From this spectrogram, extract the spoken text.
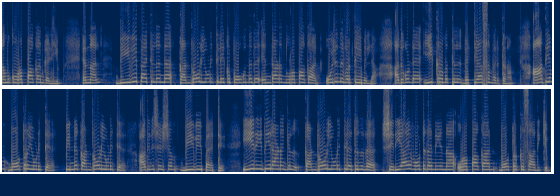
നമുക്ക് ഉറപ്പാക്കാൻ കഴിയും. എന്നാൽ വി വി പാറ്റിൽ നിന്ന് കൺട്രോൾ യൂണിറ്റിലേക്ക് പോകുന്നത് എന്താണെന്ന് ഉറപ്പാക്കാൻ ഒരു നിവൃത്തിയുമില്ല. അതുകൊണ്ട് ഈ ക്രമത്തിൽ വ്യത്യാസം വരുത്തണം. ആദ്യം വോട്ടർ യൂണിറ്റ് പിന്നെ കൺട്രോൾ യൂണിറ്റ് അതിനുശേഷം വി വി പാറ്റ്. ഈ രീതിയിലാണെങ്കിൽ കൺട്രോൾ യൂണിറ്റിലെത്തുന്നത് ശരിയായ വോട്ട് തന്നെയെന്ന് ഉറപ്പാക്കാൻ വോട്ടർക്ക് സാധിക്കും.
